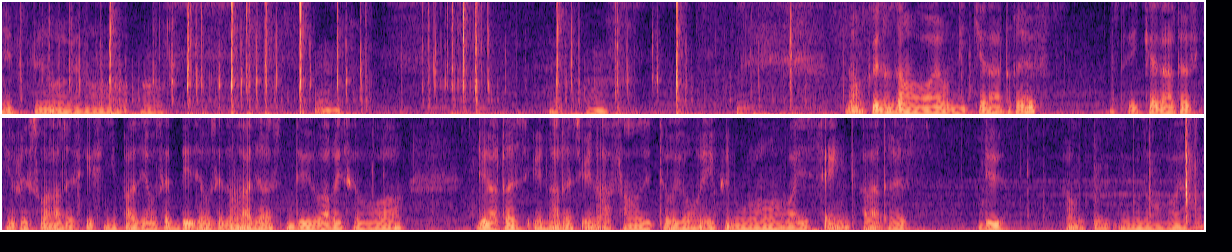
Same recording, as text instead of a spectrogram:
Et puis nous revenons en. Donc nous envoyons nickel adresse c'est quelle adresse qui reçoit l'adresse qui finit par 07B07 donc l'adresse 2 va recevoir de l'adresse 1 l'adresse 1 à 100 Ethereum et puis nous allons envoyer 5 à l'adresse 2 donc nous envoyons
